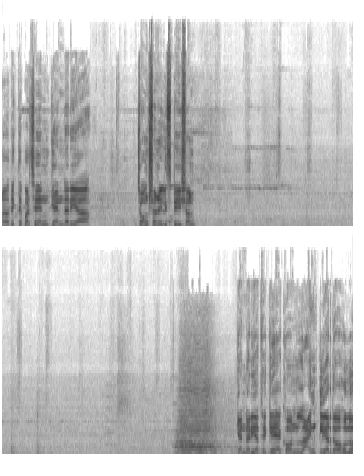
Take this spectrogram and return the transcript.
আপনারা দেখতে পাচ্ছেন Gandaria junction rail station. Gandaria থেকে এখন লাইন ক্লিয়ার দেওয়া হলো।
